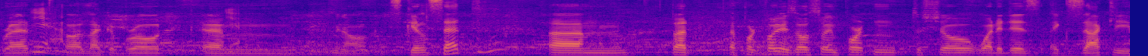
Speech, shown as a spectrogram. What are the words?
breadth Yeah. or like a broad, um, you know, skill set. Mm-hmm. Um, but a portfolio is also important to show what it is exactly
